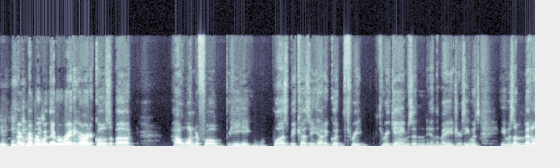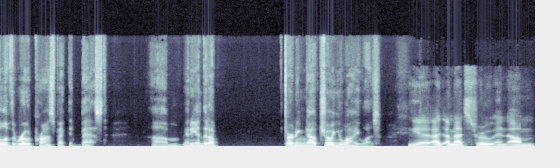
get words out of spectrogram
I remember when they were writing articles about how wonderful he was because he had a good three three games in, in the majors. He was he was a middle of the road prospect at best, um, and he ended up turning out showing you why he was. Yeah, I, I mean that's true, and um,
